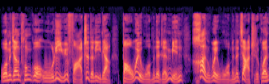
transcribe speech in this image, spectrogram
我们将通过武力与法治的力量保卫我们的人民，捍卫我们的价值观。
